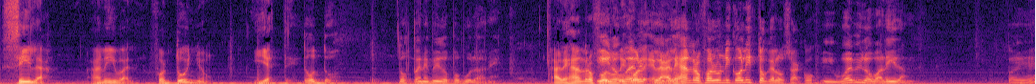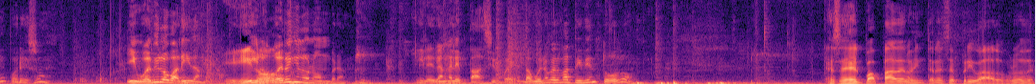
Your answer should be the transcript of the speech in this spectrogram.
Sila, Aníbal, Fortuño y este. Dos, dos. Dos penepidos populares. Alejandro fue, el único, Alejandro fue el único listo que lo sacó. Y vuelve y lo validan. Pues, eh, por eso. Y vuelve y lo validan. y lo vuelven y lo nombran. Y le dan el espacio. Pues, está bueno que se fastidien todo. Ese es el papá de los intereses privados, brother.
